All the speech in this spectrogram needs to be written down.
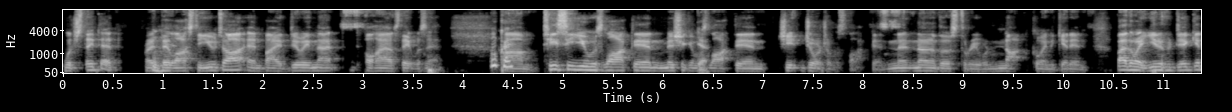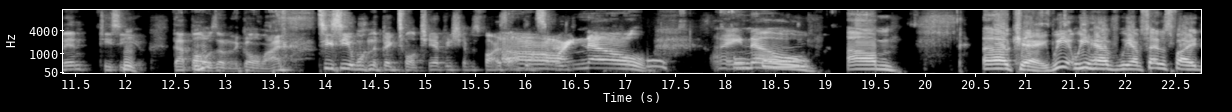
which they did right they lost to Utah and by doing that Ohio State was in okay. um, TCU was locked in Michigan was locked in G- Georgia was locked in N- none of those three were not going to get in by the way you know who did get in TCU that ball Mhm. was over the goal line TCU won the Big 12 championship as far as I'm concerned. oh, concerned I know. I know. Um okay, we we have we have satisfied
